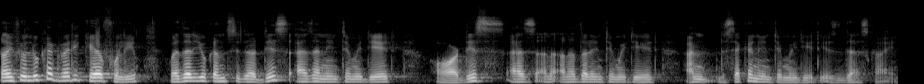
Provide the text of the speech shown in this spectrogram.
Now, if you look at very carefully whether you consider this as an intermediate or this as an another intermediate and the second intermediate is this kind.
